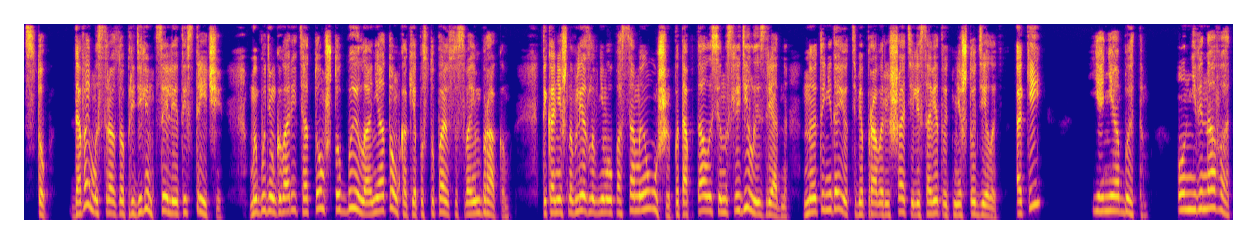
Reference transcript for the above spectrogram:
Стоп, давай мы сразу определим цели этой встречи. Мы будем говорить о том, что было, а не о том, как я поступаю со своим браком. Ты, конечно, влезла в него по самые уши, потопталась и наследила изрядно, но это не дает тебе права решать или советовать мне, что делать. Окей? Я не об этом. Он не виноват.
